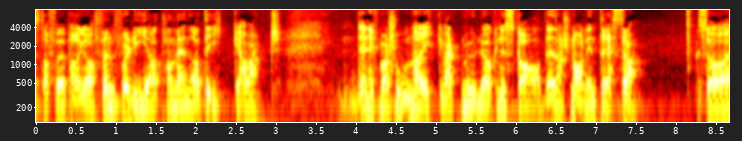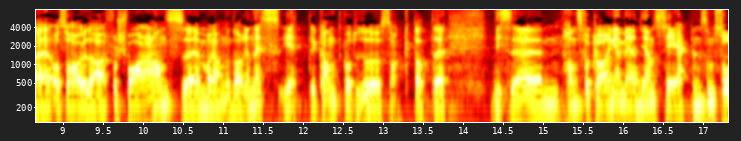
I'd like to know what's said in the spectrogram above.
straffeparagrafen, fordi at han mener at det ikke har vært den informasjonen har ikke vært mulig å kunne skade nasjonale interesser. da. Så, eh, og så har jo da forsvareren hans, eh, Marianne Dari Næss, i etterkant gått ut og sagt at eh, disse, hans forklaring er mer nyansert enn som så,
